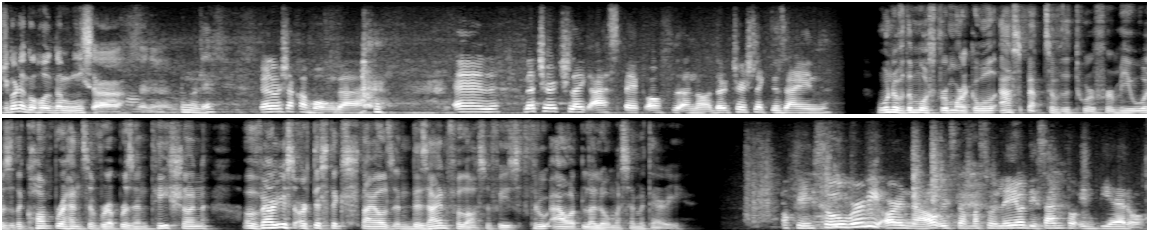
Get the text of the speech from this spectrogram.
Siguro nag-hold ng misa. Ganyan. Mm. Okay? Ganon siya kabongga. and the church-like aspect of ano, the church-like design One of the most remarkable aspects of the tour for me was the comprehensive representation of various artistic styles and design philosophies throughout La Loma Cemetery. Okay, so where we are now is the Mausoleo di Santo Entierro.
